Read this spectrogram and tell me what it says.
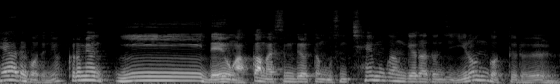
해야 되거든요. 그러면 이 내용, 아까 말씀드렸던 무슨 채무관계라든지 이런 것들을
